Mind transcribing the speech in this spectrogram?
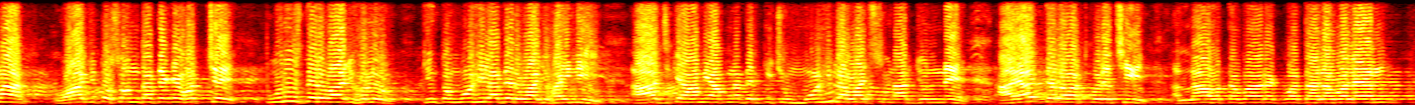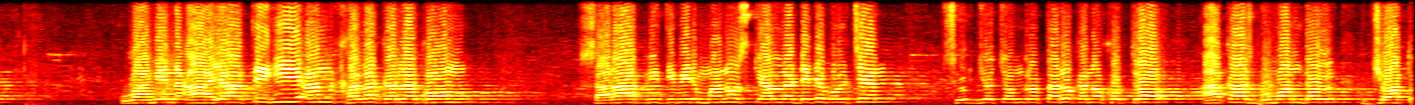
আমার, ওয়াজ তো সন্ধ্যা থেকে হচ্ছে, পুরুষদের ওয়াজ হলো, কিন্তু মহিলাদের ওয়াজ হয়নি। আজকে আমি আপনাদের কিছু মহিলা আওয়াজ শোনার জন্য আয়াত তেলাওয়াত করেছি। আল্লাহ তাবারক ওয়া তাআলা বলেন ওয়ামিন আয়াতিহি আন খালাকালাকুম সারা পৃথিবীর মানুষকে আল্লাহ ডেকে বলছেন সূর্য চন্দ্র তারকা নক্ষত্র, আকাশ ভূমণ্ডল, যত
